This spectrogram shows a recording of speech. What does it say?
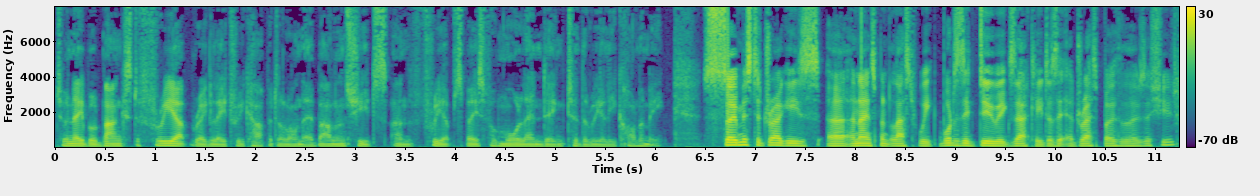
to enable banks to free up regulatory capital on their balance sheets and free up space for more lending to the real economy. So, Mr. Draghi's uh, announcement last week, what does it do exactly? Does it address both of those issues?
